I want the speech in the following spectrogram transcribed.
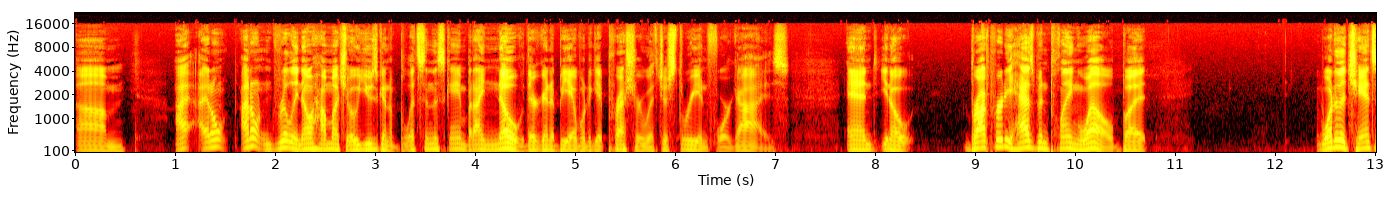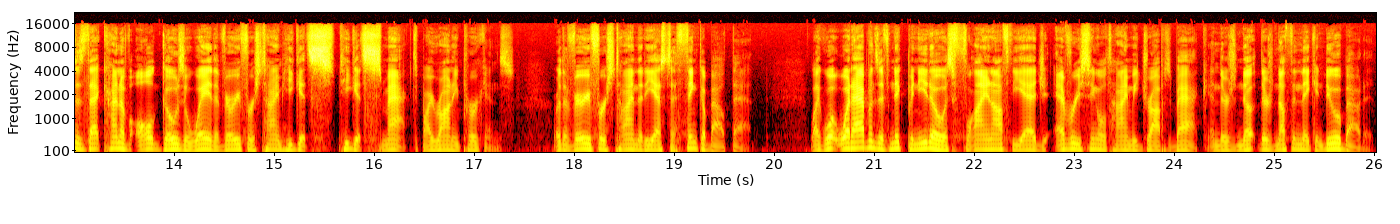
Um, I, I don't I don't really know how much OU is going to blitz in this game, but I know they're going to be able to get pressure with just three and four guys. And you know, Brock Purdy has been playing well, but what are the chances that kind of all goes away the very first time he gets he gets smacked by Ronnie Perkins, or the very first time that he has to think about that? Like what what happens if Nick Bonitto is flying off the edge every single time he drops back, and there's no there's nothing they can do about it?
